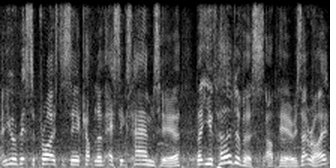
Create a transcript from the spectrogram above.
And you were a bit surprised to see a couple of Essex hams here, but you've heard of us up here, is that right?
